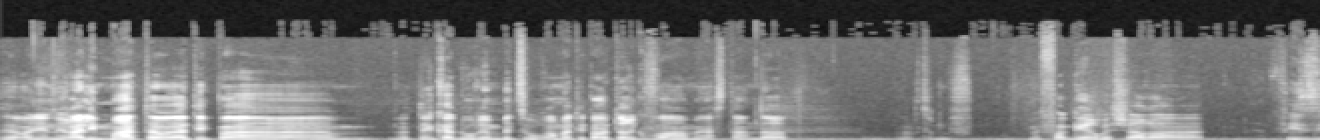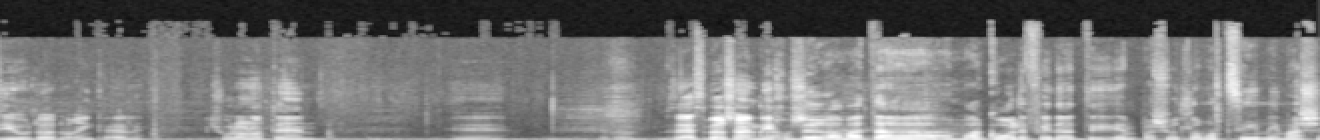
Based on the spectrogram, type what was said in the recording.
זהו, נראה לי מטה הוא היה טיפה נותן כדורים בצורה רמה טיפה יותר גבוהה מהסטנדרט. אבל קצת מפ- מפגר בשאר הפיזיות, לא דברים כאלה, שהוא לא נותן. אה, זה ההסבר שאני חושב. ברמת המקרו, לפי דעתי, הם פשוט לא מוציאים ממה ש-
